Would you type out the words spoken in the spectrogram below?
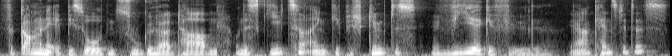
vergangene Episoden zugehört haben. Und es gibt so ein bestimmtes Wir-Gefühl. Ja, kennst du das?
